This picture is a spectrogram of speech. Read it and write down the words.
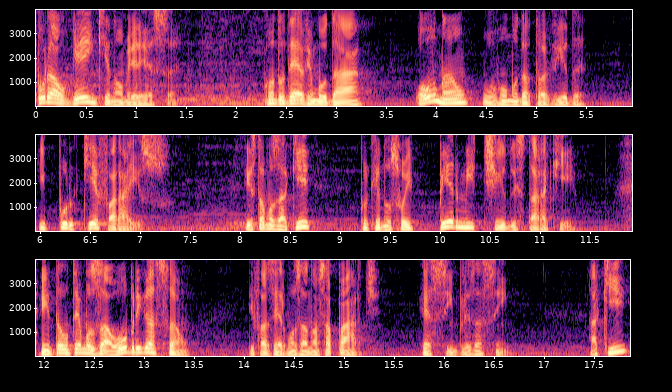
por alguém que não mereça, quando deve mudar ou não o rumo da tua vida e por que fará isso. Estamos aqui porque nos foi permitido estar aqui. Então temos a obrigação de fazermos a nossa parte. É simples assim. Aqui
